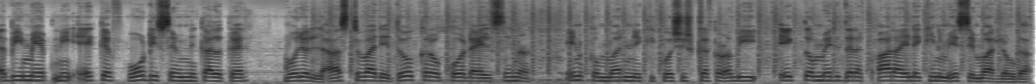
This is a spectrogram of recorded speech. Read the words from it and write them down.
अभी मैं अपनी ए के फोर्टी सेवन निकाल कर वो जो लास्ट वाले दो क्रोकोडाइल्स है ना, इनको मारने की कोशिश करता हूँ। अभी एक तो मेरी तरफ़ आ रहा है, लेकिन मैं इसे मार लूँगा।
